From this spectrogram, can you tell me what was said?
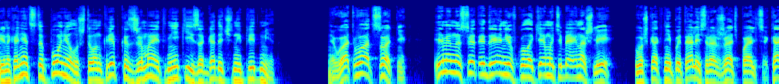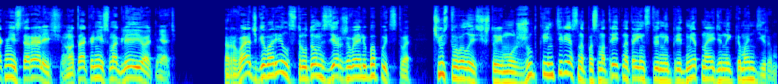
и, наконец-то, понял, что он крепко сжимает некий загадочный предмет. «Вот-вот, сотник, именно с этой дрянью в кулаке мы тебя и нашли. Уж как не пытались разжать пальцы, как ни старались, но так и не смогли ее отнять». Рвач говорил, с трудом сдерживая любопытство. Чувствовалось, что ему жутко интересно посмотреть на таинственный предмет, найденный командиром.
